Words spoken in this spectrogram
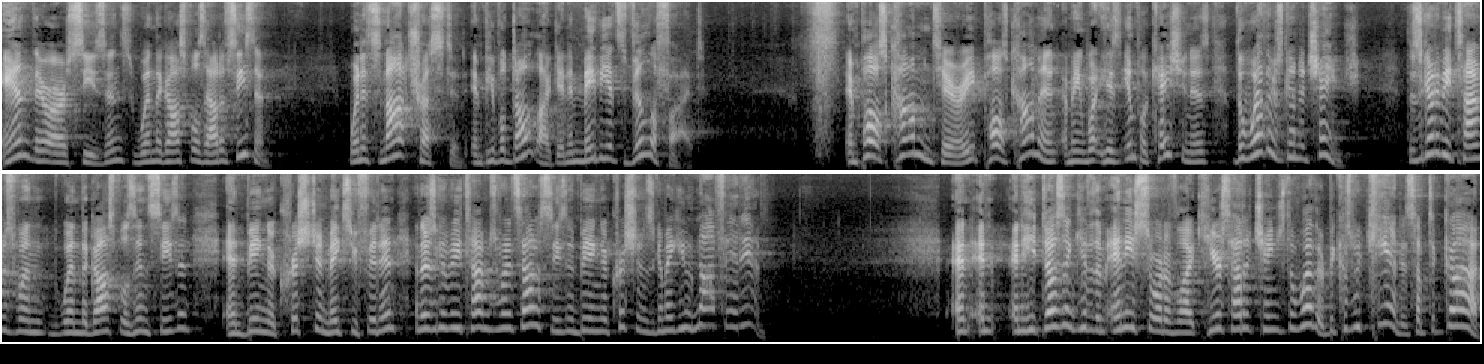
and there are seasons when the gospel is out of season, when it's not trusted and people don't like it, and maybe it's vilified. And Paul's commentary, Paul's comment, I mean, what his implication is the weather's going to change. There's going to be times when, when the gospel is in season and being a Christian makes you fit in, and there's going to be times when it's out of season and being a Christian is going to make you not fit in. And, and, and he doesn't give them any sort of like, here's how to change the weather, because we can't. It's up to God.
